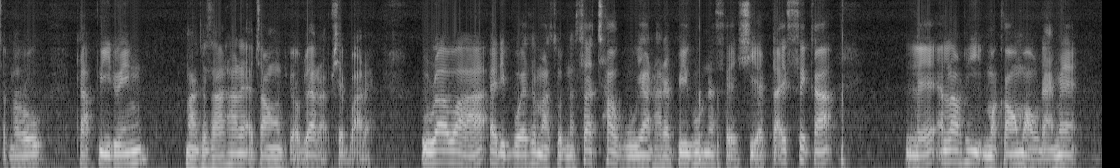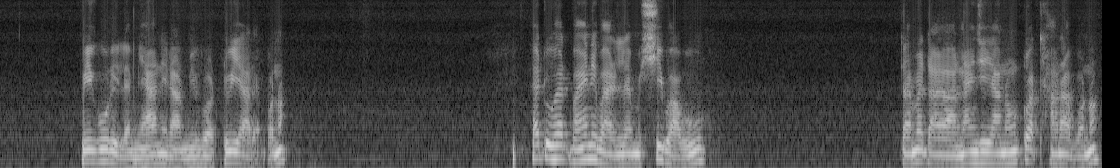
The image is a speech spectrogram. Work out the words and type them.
ကျွန်တော်တို့ဒါပြည်တွင်းမှာကစားထားတဲ့အကြောင်းကိုပြောပြတာဖြစ်ပါတယ် ဥရဝါအဲ့ဒီပွဲဆက်မှာဆို26ကိုရထားတယ်ပေးကို20ရှိရတိုက်စစ်ကလည်းအဲ့လောက်ထိမကောင်းပါဘူးဒါပေမဲ့ပေးကိုတွေလည်းများနေတာမျိုးတော့တွေ့ရတယ်ပေါ့နော် head to head ဘိုင်းတွေပါတယ်လည်းမရှိပါဘူးဒါပေမဲ့ဒါနိုင်ချရာနှုန်းတွက်ထားတာပေါ့နော်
